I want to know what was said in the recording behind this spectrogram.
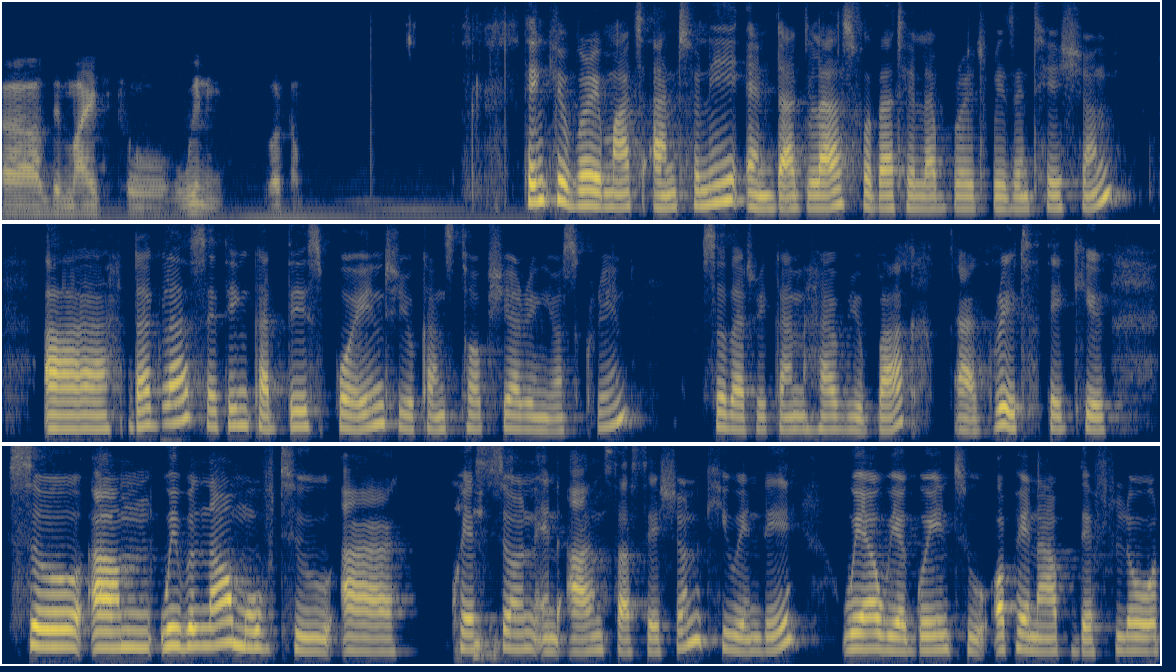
uh, the mic to Winnie. Welcome. Thank you very much, Anthony and Douglas, for that elaborate presentation. Uh, Douglas, I think at this point you can stop sharing your screen so that we can have you back. Ah, great, thank you. So um, we will now move to our question and answer session, Q&A, where we are going to open up the floor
